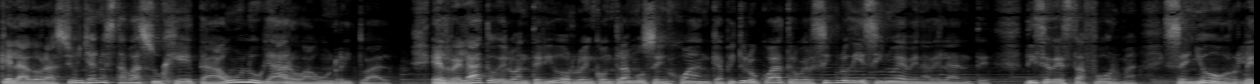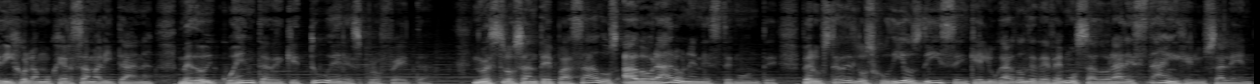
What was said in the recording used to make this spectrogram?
que la adoración ya no estaba sujeta a un lugar o a un ritual. El relato de lo anterior lo encontramos en Juan capítulo 4 versículo 19 en adelante. Dice de esta forma, Señor, le dijo la mujer samaritana, me doy cuenta de que tú eres profeta. Nuestros antepasados adoraron en este monte, pero ustedes los judíos dicen que el lugar donde debemos adorar está en Jerusalén.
